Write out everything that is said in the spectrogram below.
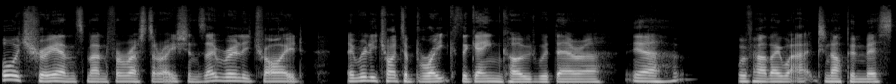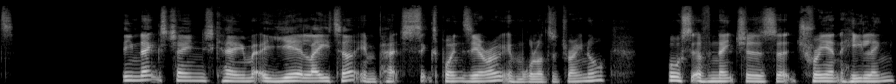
Poor Treants, man, for restorations. They really tried. They really tried to break the game code with their, uh, yeah, with how they were acting up in Mists. The next change came a year later in patch 6.0 in Warlords of Draenor. Force of Nature's uh, Treant Healing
